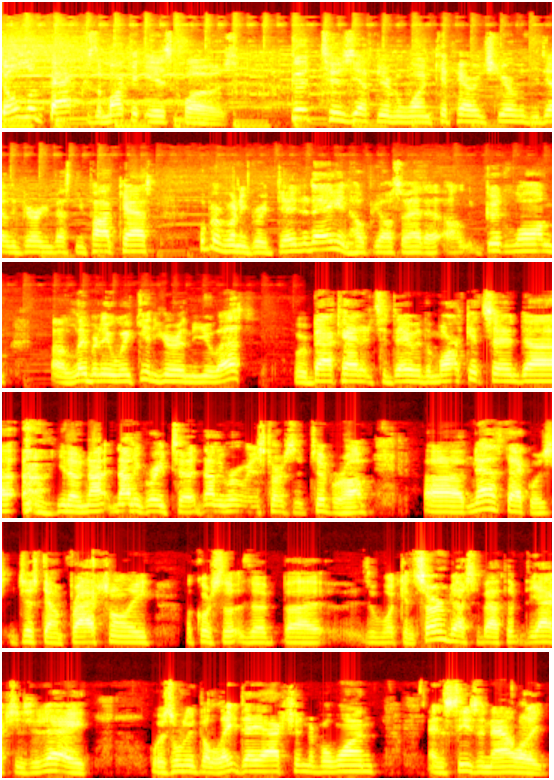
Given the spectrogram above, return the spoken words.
Don't look back because the market is closed. Good Tuesday afternoon, everyone. Kip Herriage here with the Daily VRA Investing Podcast. Hope everyone had a great day today and hope you also had a, a good long uh, Labor Day weekend here in the U.S. We're back at it today with the markets and, uh, you know, not, not a great, uh, not a great way to start September, huh? Uh, NASDAQ was just down fractionally. Of course, the, the, uh, the what concerned us about the, the action today was really the late day action, number one, and seasonality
